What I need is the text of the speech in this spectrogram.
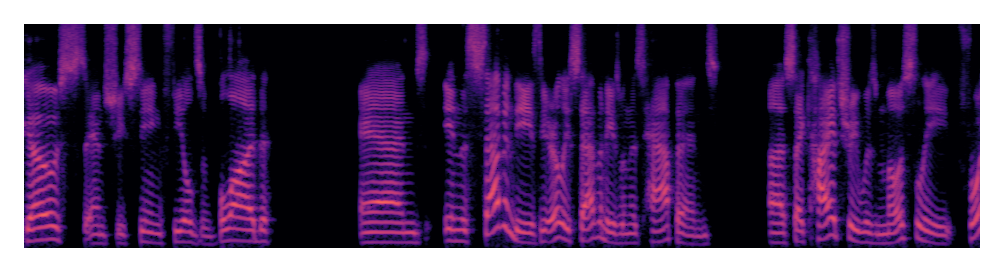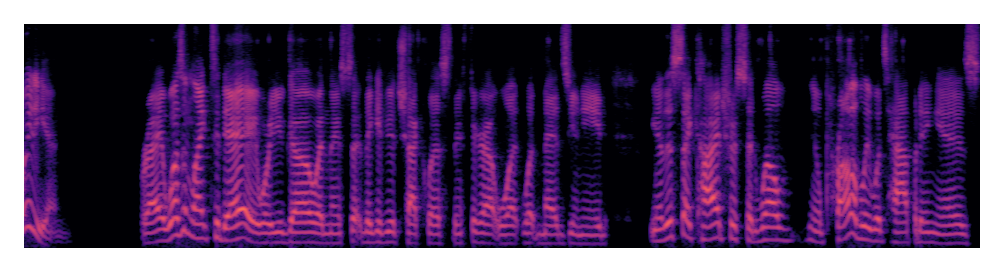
ghosts and she's seeing fields of blood. And in the 70s, the early 70s, when this happened, uh, psychiatry was mostly Freudian, right? It wasn't like today where you go and they say, they give you a checklist and they figure out what what meds you need. You know, this psychiatrist said, well, you know, probably what's happening is,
